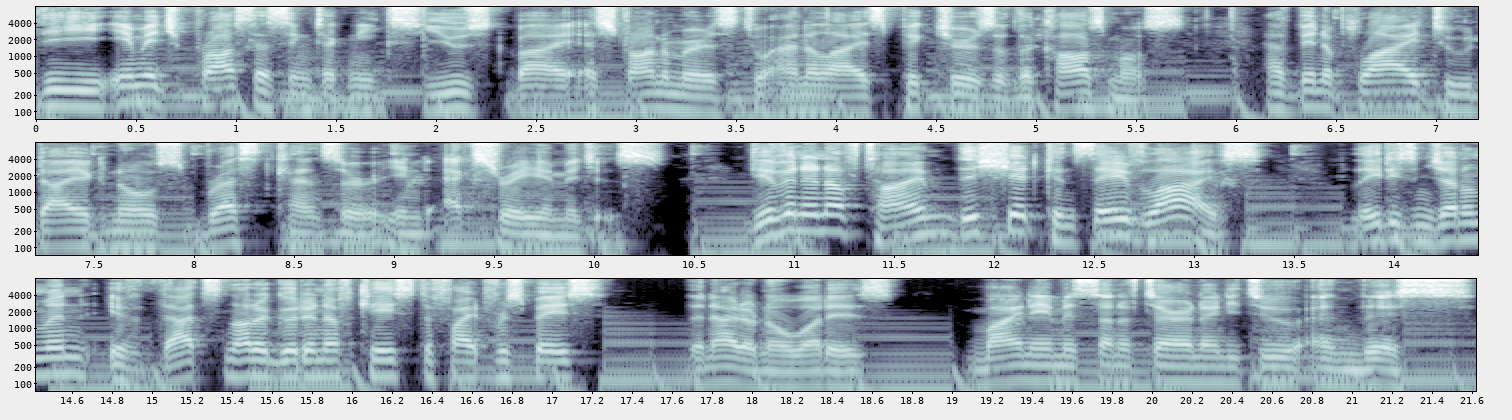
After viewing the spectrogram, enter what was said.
The image processing techniques used by astronomers to analyze pictures of the cosmos have been applied to diagnose breast cancer in X-ray images. Given enough time, this shit can save lives. Ladies and gentlemen, if that's not a good enough case to fight for space, then I don't know what is. My name is Son of Terra 92 and this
